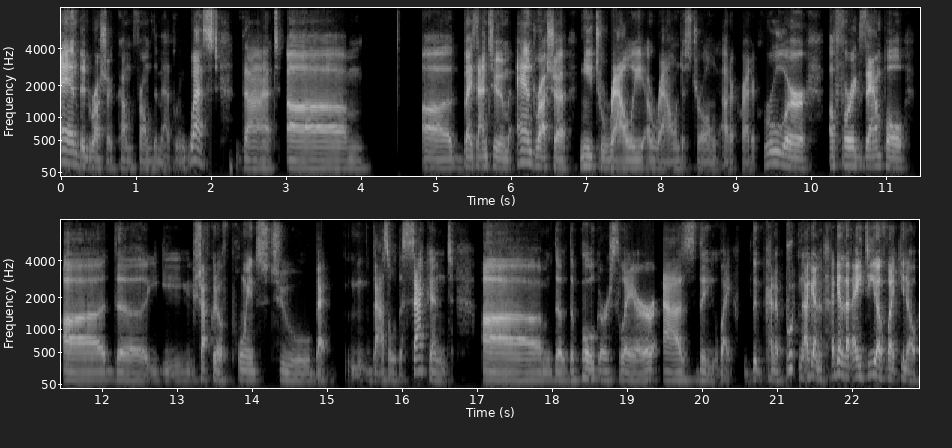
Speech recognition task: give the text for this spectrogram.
and in Russia come from the meddling West. That um, uh, Byzantium and Russia need to rally around a strong autocratic ruler. Uh, for example, uh, the Shevkunov points to ba- Basil II um the the bulgar slayer as the like the kind of putin again again that idea of like you know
